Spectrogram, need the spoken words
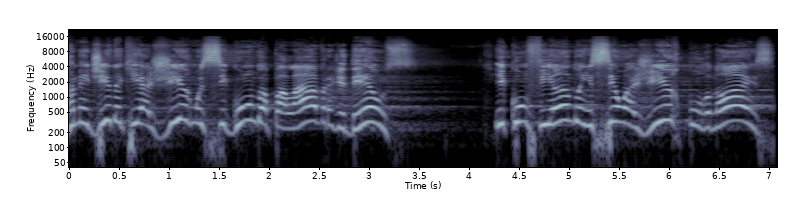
à medida que agirmos segundo a palavra de Deus, e confiando em seu agir por nós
